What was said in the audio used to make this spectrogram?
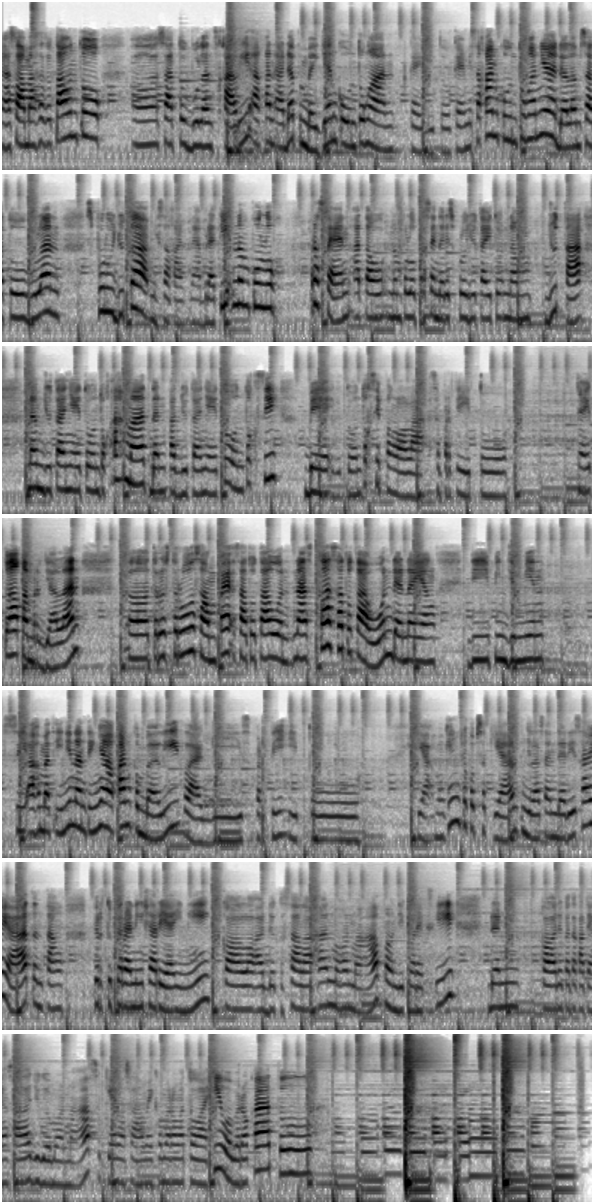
Nah, selama satu tahun tuh uh, satu bulan sekali akan ada pembagian keuntungan kayak gitu. Kayak misalkan keuntungannya dalam satu bulan 10 juta misalkan. Nah, berarti 60 persen atau 60% dari 10 juta itu 6 juta 6 jutanya itu untuk Ahmad dan 4 jutanya itu untuk si B gitu untuk si pengelola seperti itu. Nah itu akan berjalan uh, terus-terus sampai satu tahun. Nah setelah satu tahun dana yang dipinjemin si Ahmad ini nantinya akan kembali lagi. Seperti itu. Ya mungkin cukup sekian penjelasan dari saya tentang peer-to-peer lending syariah ini. Kalau ada kesalahan mohon maaf mohon dikoreksi dan kalau ada kata-kata yang salah juga mohon maaf. Sekian wassalamualaikum warahmatullahi wabarakatuh.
